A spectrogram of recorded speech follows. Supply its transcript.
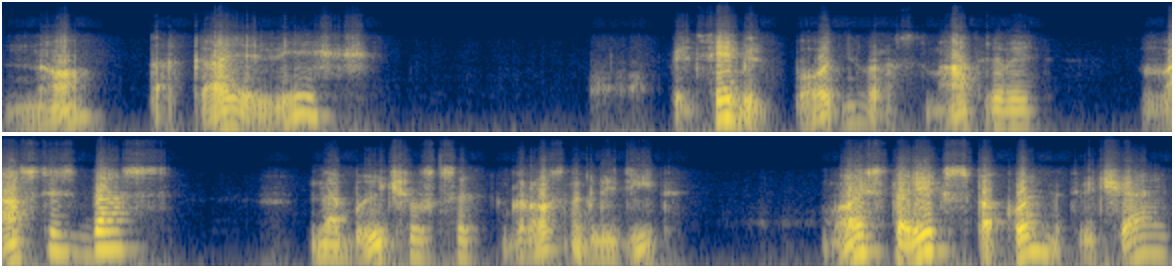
Но такая вещь. Фельдфебель поднял, рассматривает. Вас издаст. Набычился, грозно глядит. Мой старик спокойно отвечает,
